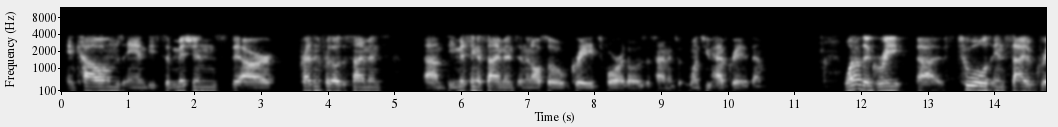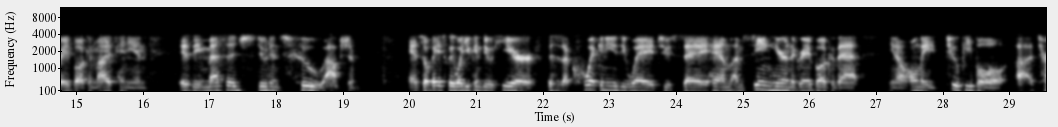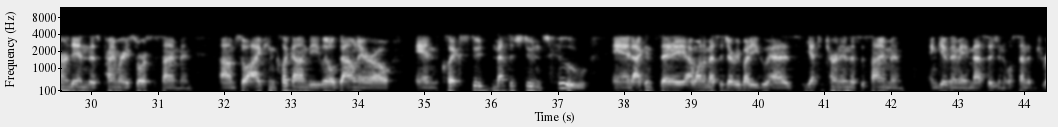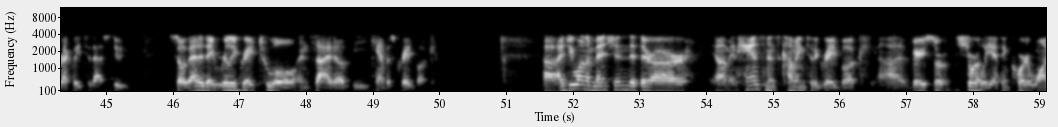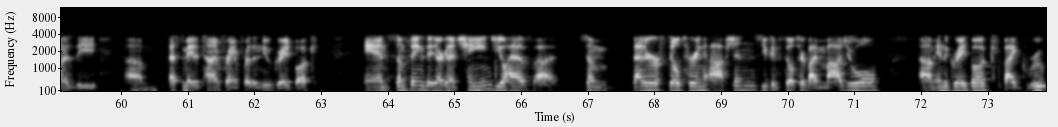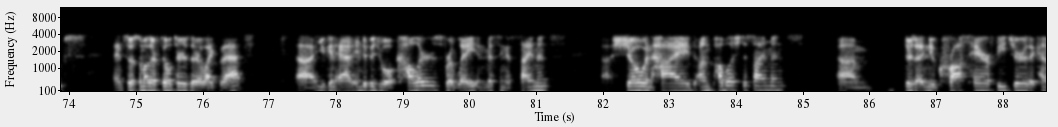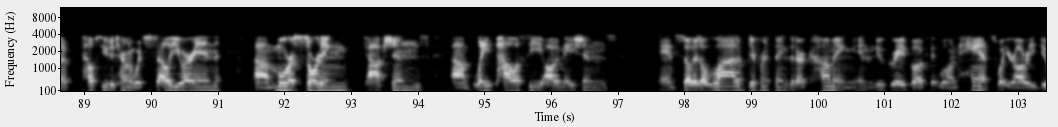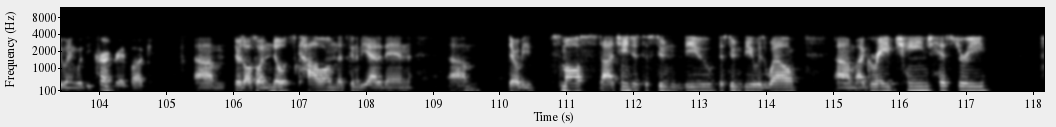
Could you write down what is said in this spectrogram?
and columns and the submissions that are present for those assignments, um, the missing assignments, and then also grades for those assignments once you have graded them. One of the great uh, tools inside of Gradebook, in my opinion, is the Message Students Who option. And so basically what you can do here, this is a quick and easy way to say, hey, I'm, I'm seeing here in the grade book that, you know, only two people uh, turned in this primary source assignment. Um, so I can click on the little down arrow and click student, message students who, and I can say I want to message everybody who has yet to turn in this assignment and give them a message and it will send it directly to that student. So that is a really great tool inside of the Canvas gradebook. Uh, I do want to mention that there are um, enhancements coming to the gradebook uh, very shortly. I think quarter one is the um, estimated time frame for the new gradebook. And some things that are going to change, you'll have uh, some better filtering options. You can filter by module um, in the gradebook, by groups, and so some other filters that are like that. Uh, you can add individual colors for late and missing assignments, uh, show and hide unpublished assignments. Um, there's a new crosshair feature that kind of helps you determine which cell you are in, um, more sorting options, um, late policy automations, and so there's a lot of different things that are coming in the new gradebook that will enhance what you're already doing with the current gradebook. Um, there's also a notes column that's going to be added in. Um, there will be small uh, changes to student view, the student view as well. Um, a grade change history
